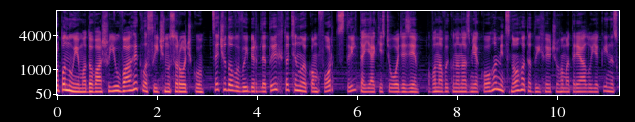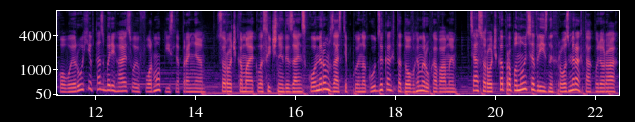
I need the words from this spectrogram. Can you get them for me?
Пропонуємо до вашої уваги класичну сорочку. Це чудовий вибір для тих, хто цінує комфорт, стиль та якість у одязі. Вона виконана з м'якого, міцного та дихаючого матеріалу, який не сковує рухів та зберігає свою форму після прання. Сорочка має класичний дизайн з коміром, застіпкою на гудзиках та довгими рукавами. Ця сорочка пропонується в різних розмірах та кольорах,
